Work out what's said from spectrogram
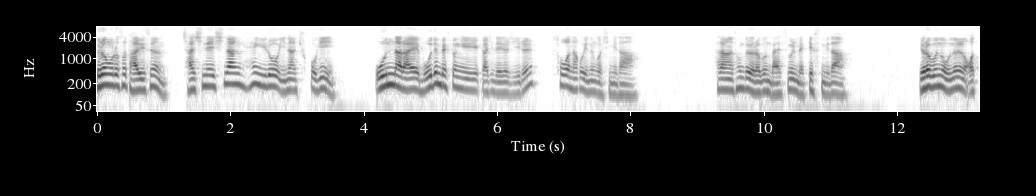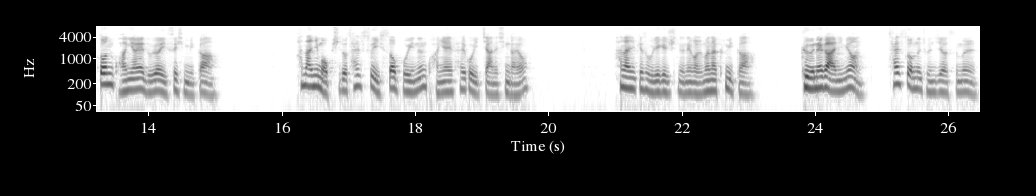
그러므로서 다윗은 자신의 신앙 행위로 인한 축복이 온 나라의 모든 백성에게까지 내려지기를 소원하고 있는 것입니다. 사랑하는 성도 여러분, 말씀을 맺겠습니다. 여러분은 오늘 어떤 광야에 놓여 있으십니까? 하나님 없이도 살 수 있어 보이는 광야에 살고 있지 않으신가요? 하나님께서 우리에게 주신 은혜가 얼마나 큽니까? 그 은혜가 아니면 살 수 없는 존재였음을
